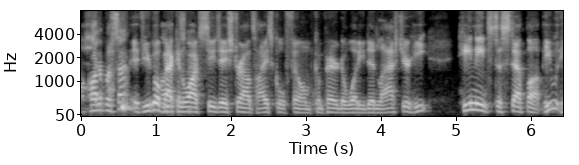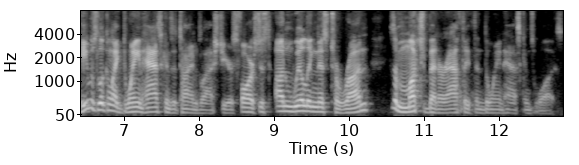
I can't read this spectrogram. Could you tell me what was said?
Hundred percent. if you go back and 100. watch CJ Stroud's high school film compared to what he did last year, he he needs to step up. He he was looking like Dwayne Haskins at times last year, as far as just unwillingness to run. He's a much better athlete than Dwayne Haskins was.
